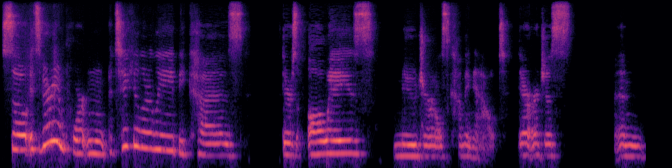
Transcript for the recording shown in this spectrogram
So it's very important, particularly because there's always new journals coming out. There are just an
